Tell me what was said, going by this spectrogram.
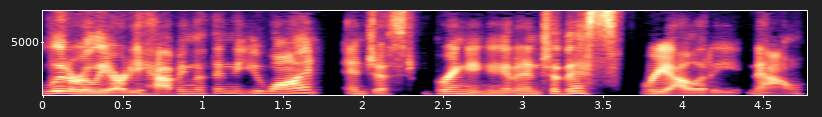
literally already having the thing that you want and just bringing it into this reality now.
